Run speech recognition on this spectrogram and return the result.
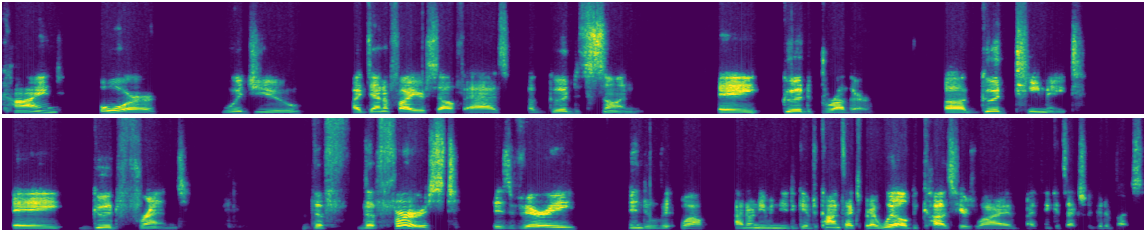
kind, or would you identify yourself as a good son, a good brother, a good teammate, a good friend? The, the first is very individual. Well, I don't even need to give the context, but I will because here's why I, think it's actually good advice.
